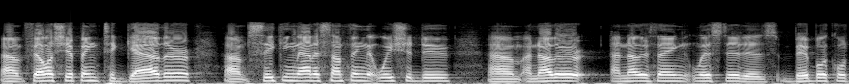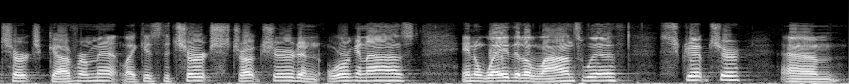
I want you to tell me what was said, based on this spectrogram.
uh, fellowshipping together, um, seeking that as something that we should do? Um, another another thing listed is biblical church government. Like, is the church structured and organized in a way that aligns with Scripture? Um,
